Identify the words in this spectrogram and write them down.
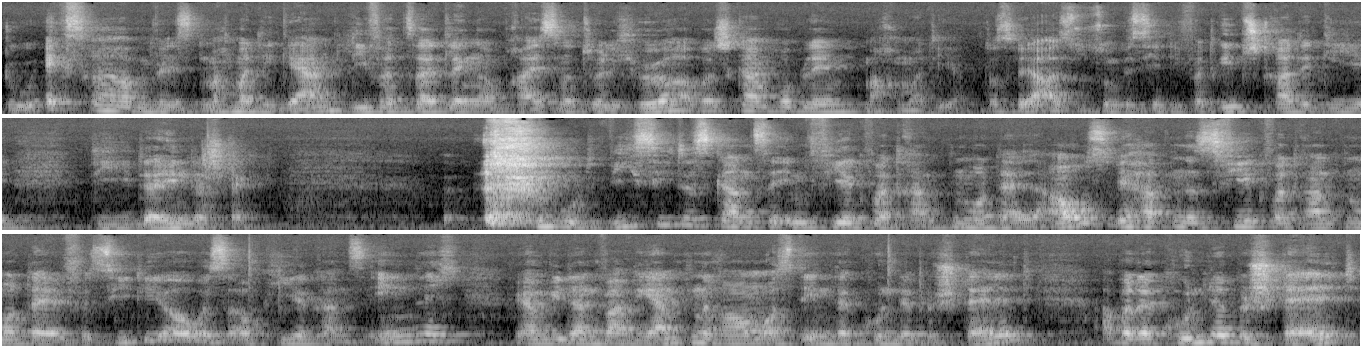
du extra haben willst, mach mal die gern, Lieferzeit länger, Preis natürlich höher, aber ist kein Problem, machen wir dir. Das wäre also so ein bisschen die Vertriebsstrategie, die dahinter steckt. Gut, wie sieht das Ganze im Vier-Quadranten-Modell aus? Wir hatten das Vier-Quadranten-Modell für CTO, ist auch hier ganz ähnlich. Wir haben wieder einen Variantenraum, aus dem der Kunde bestellt, aber der Kunde bestellt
